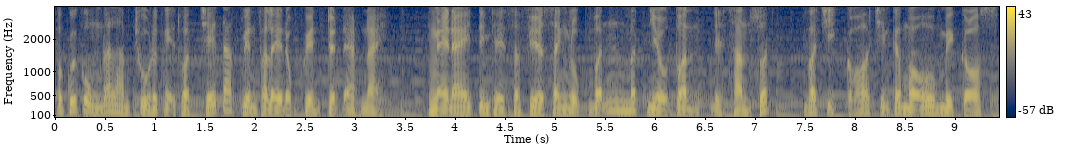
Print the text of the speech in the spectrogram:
và cuối cùng đã làm chủ được nghệ thuật chế tác viên pha lê độc quyền tuyệt đẹp này. Ngày nay, tinh thể sapphire xanh lục vẫn mất nhiều tuần để sản xuất và chỉ có trên các mẫu Micros.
